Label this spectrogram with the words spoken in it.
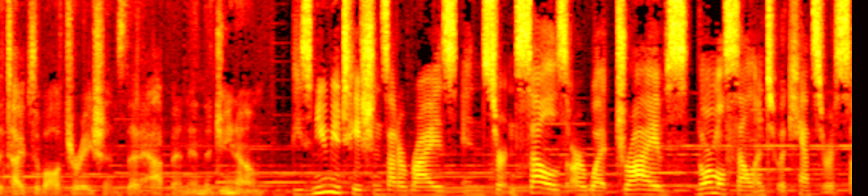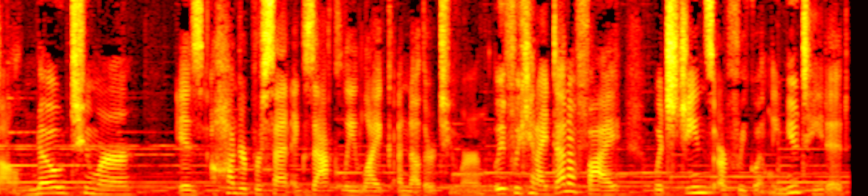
the types of alterations that happen in the genome. These new mutations that arise in certain cells are what drives normal cell into a cancerous cell. No tumor is 100% exactly like another tumor. If we can identify which genes are frequently mutated,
